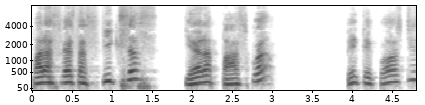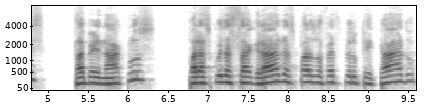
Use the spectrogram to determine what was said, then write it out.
para as festas fixas, que era Páscoa, Pentecostes tabernáculos, para as coisas sagradas, para as ofertas pelo pecado,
